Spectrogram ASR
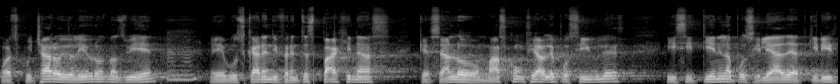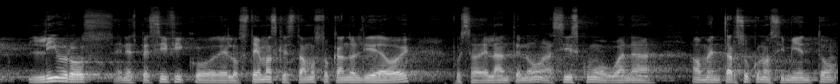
o a escuchar audiolibros más bien, eh, buscar en diferentes páginas que sean lo más confiable posible y si tienen la posibilidad de adquirir libros en específico de los temas que estamos tocando el día de hoy, pues adelante, ¿no? Así es como van a aumentar su conocimiento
